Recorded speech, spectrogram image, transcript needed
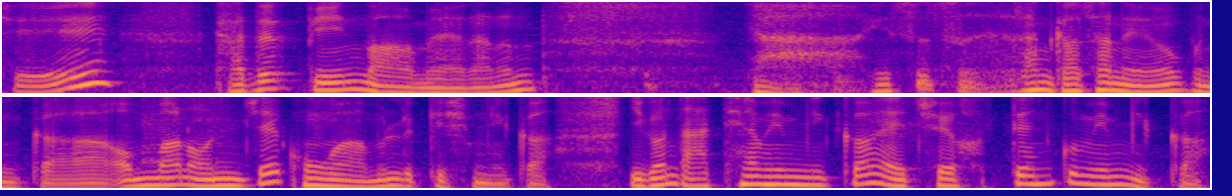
씨. 가득 빈 마음에라는, 야, 이 쓸쓸한 가사네요, 보니까. 엄마는 언제 공허함을 느끼십니까? 이건 나태함입니까? 애초에 헛된 꿈입니까?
